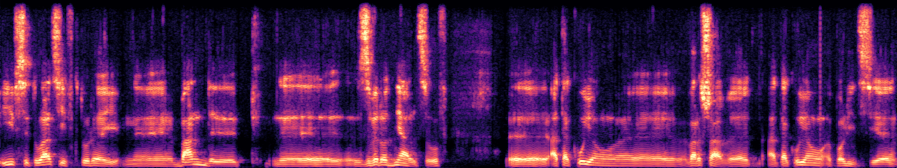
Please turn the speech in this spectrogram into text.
I w sytuacji, w której bandy zwyrodnialców atakują e, Warszawę, atakują policję e,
